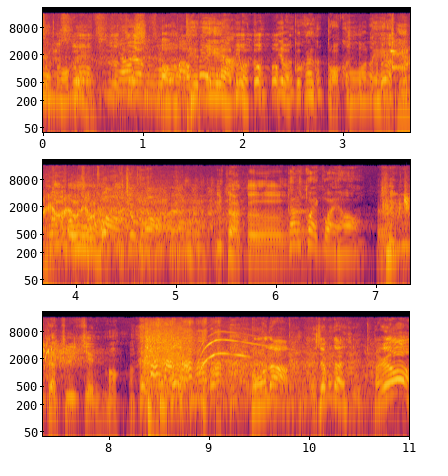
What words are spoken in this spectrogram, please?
什么时候是这样子哦哦？天天啊，你嘛你嘛搁较大颗呢。于大哥，他怪怪吼。替你在追荐吼，无啦，有什么代志？大家好，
